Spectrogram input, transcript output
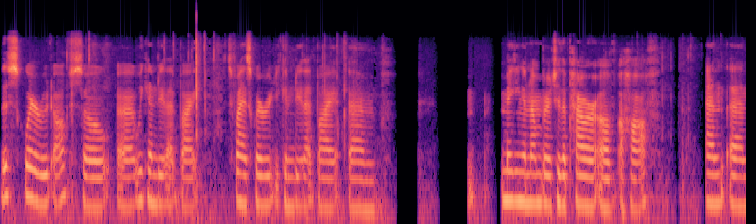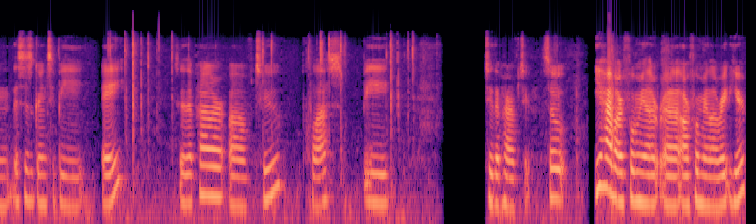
the square root of, so uh, we can do that by, to find the square root, you can do that by um, making a number to the power of a half. And, and this is going to be a to the power of 2 plus b to the power of 2. So you have our formula, uh, our formula right here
